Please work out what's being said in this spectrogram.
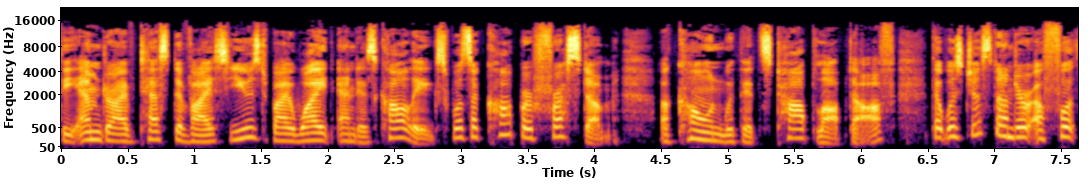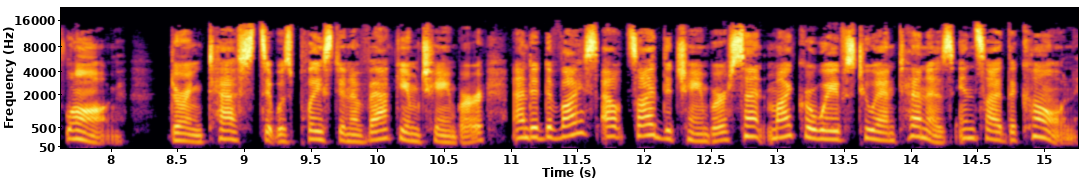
The EmDrive test device used by White and his colleagues was a copper frustum, a cone with its top lopped off, that was just under a foot long. During tests, it was placed in a vacuum chamber, and a device outside the chamber sent microwaves to antennas inside the cone.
